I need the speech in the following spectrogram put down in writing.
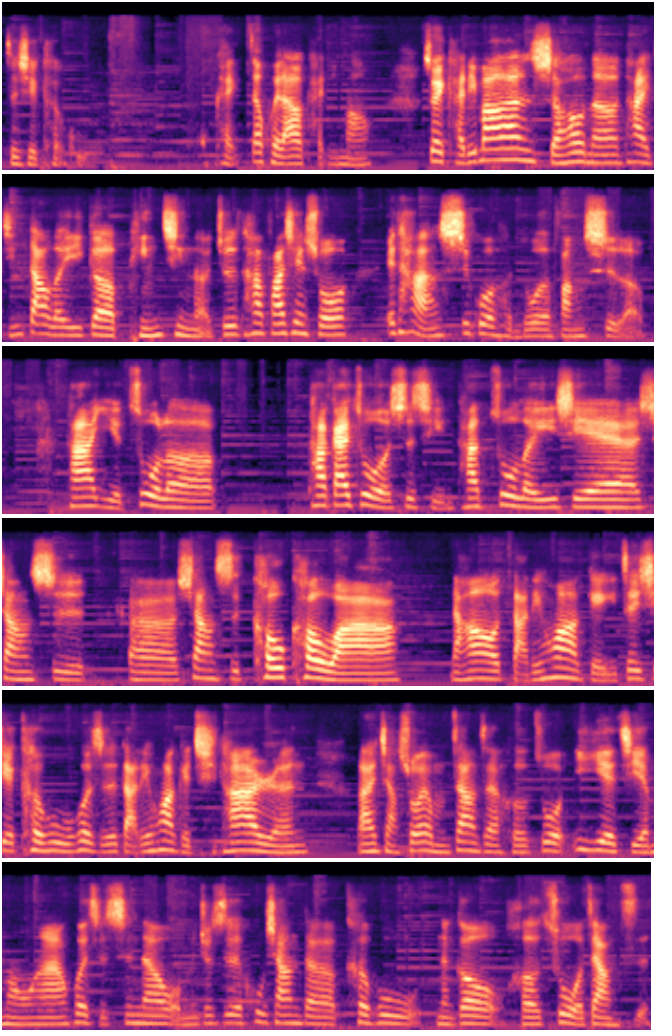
这些客户。OK，再回到凯蒂猫，所以凯蒂猫的时候呢，他已经到了一个瓶颈了，就是他发现说，哎，他好像试过很多的方式了，他也做了他该做的事情，他做了一些像是呃像是 COCO 啊，然后打电话给这些客户，或者是打电话给其他人来讲说，哎，我们这样子合作异业结盟啊，或者是呢，我们就是互相的客户能够合作这样子，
